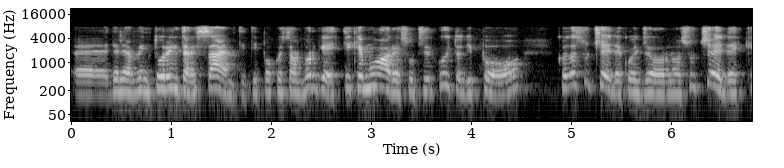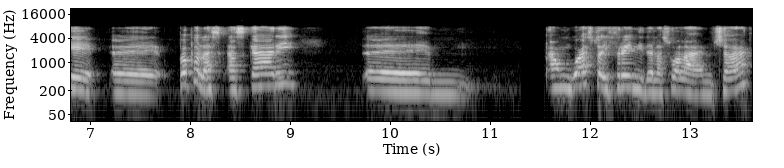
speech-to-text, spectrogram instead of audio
eh, delle avventure interessanti, tipo questo Alborghetti che muore sul circuito di Po. Cosa succede quel giorno? Succede che eh, proprio l'Ascari eh, ha un guasto ai freni della sua lancia.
